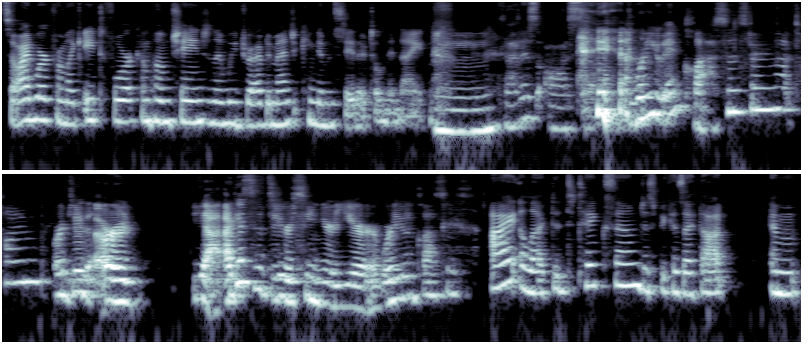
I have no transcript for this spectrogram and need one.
So I'd work from like 8 to 4, come home, change, and then we'd drive to Magic Kingdom and stay there till midnight. Mm. That is awesome. Yeah. Were you in classes during that time, or did or yeah? I guess it's your senior year. Were you in classes? I elected to take some just because I thought um,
